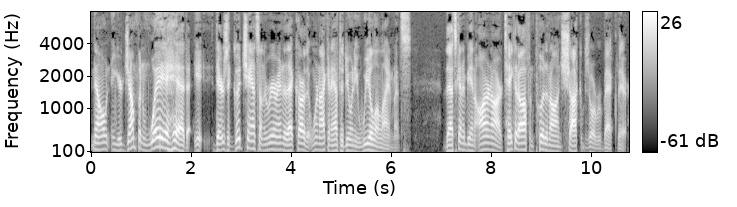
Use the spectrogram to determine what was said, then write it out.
no, you're jumping way ahead. It, there's a good chance on the rear end of that car that we're not going to have to do any wheel alignments. That's going to be an R&R. Take it off and put it on shock absorber back there.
